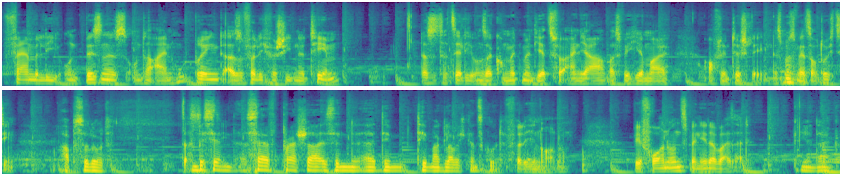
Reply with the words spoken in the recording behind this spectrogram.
Family und Business unter einen Hut bringt, also völlig verschiedene Themen. Das ist tatsächlich unser Commitment jetzt für ein Jahr, was wir hier mal auf den Tisch legen. Das müssen wir jetzt auch durchziehen. Absolut. Das ein bisschen Self-Pressure ist in äh, dem Thema, glaube ich, ganz gut. Völlig in Ordnung. Wir freuen uns, wenn ihr dabei seid. Vielen Dank.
